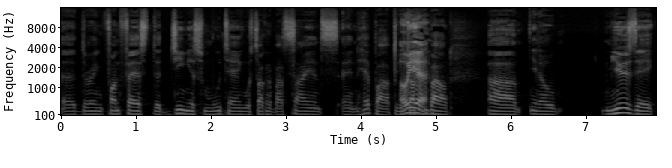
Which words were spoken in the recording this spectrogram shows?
uh, during Fun Fest. The genius from Wu Tang was talking about science and hip hop. Oh, talking yeah. about uh, you know music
